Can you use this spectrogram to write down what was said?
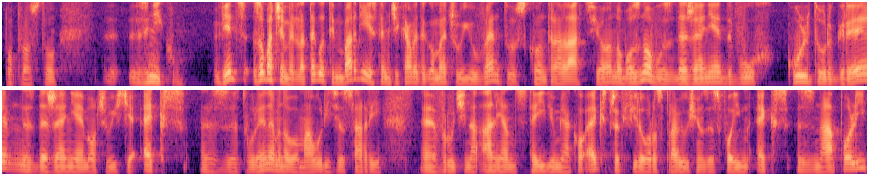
po prostu y, znikł. Więc zobaczymy. Dlatego tym bardziej jestem ciekawy tego meczu Juventus kontra Lazio, no bo znowu zderzenie dwóch kultur gry, zderzenie oczywiście ex z Turynem, no bo Mauricio Sarri e, wróci na Allianz Stadium jako ex, przed chwilą rozprawił się ze swoim ex z Napoli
